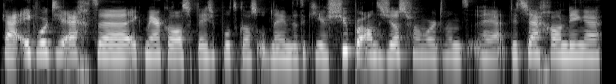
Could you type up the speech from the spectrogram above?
ja, ik word hier echt. Uh, ik merk al als ik deze podcast opneem dat ik hier super enthousiast van word. Want uh, ja, dit zijn gewoon dingen.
